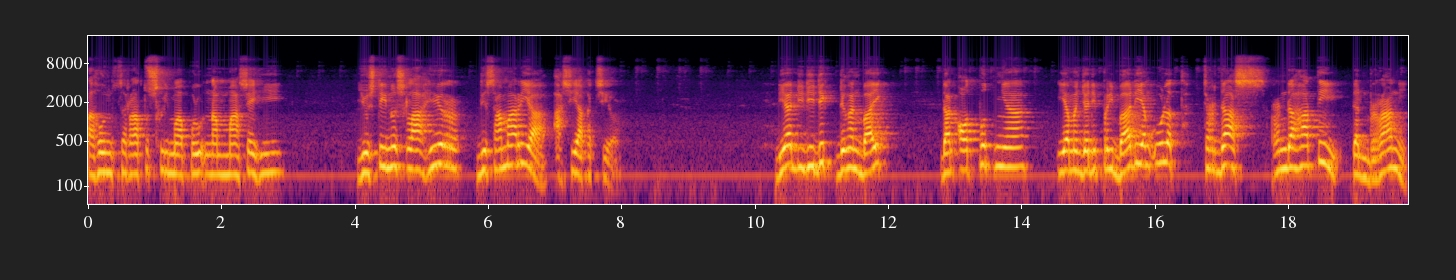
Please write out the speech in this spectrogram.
tahun 156 Masehi, Justinus lahir di Samaria, Asia Kecil. Dia dididik dengan baik dan outputnya ia menjadi pribadi yang ulet, cerdas, rendah hati, dan berani.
